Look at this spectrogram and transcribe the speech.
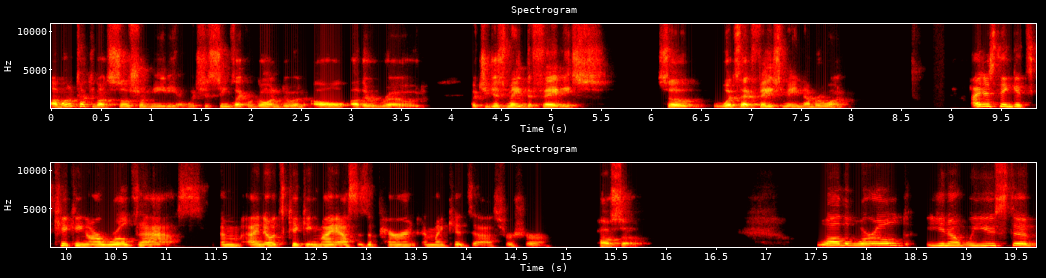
I want to talk to you about social media, which it seems like we're going to an all other road. But you just made the face. So what's that face mean, number one? I just think it's kicking our world's ass. And I know it's kicking my ass as a parent and my kids' ass for sure. How so? well the world you know we used to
